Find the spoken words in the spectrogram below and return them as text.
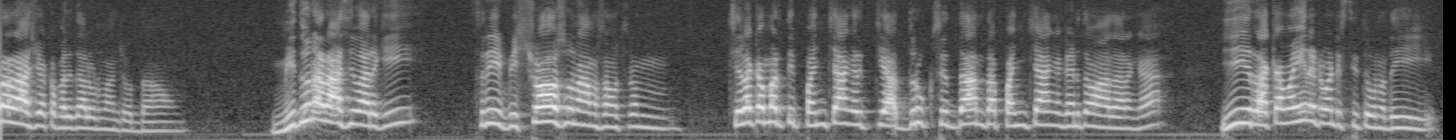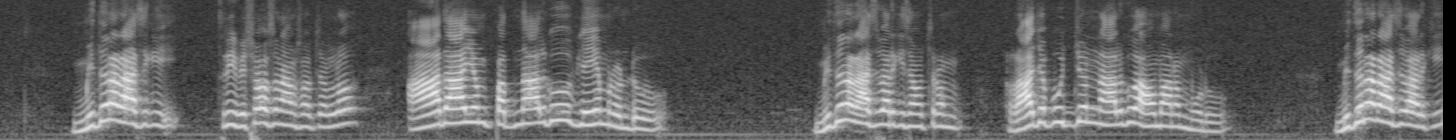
రాశి యొక్క ఫలితాలు మనం చూద్దాం. మిథున రాశి వారికి శ్రీ విశ్వాసు నామ సంవత్సరం చిలకమర్తి పంచాంగరీత్యా దృక్ సిద్ధాంత పంచాంగ గణితం ఆధారంగా ఈ రకమైనటువంటి స్థితి ఉన్నది. మిథున రాశికి శ్రీ విశ్వాసనామ సంవత్సరంలో ఆదాయం పద్నాలుగు వ్యయం రెండు. మిథున రాశి వారికి సంవత్సరం రాజపూజ్యం నాలుగు అవమానం మూడు. మిథున రాశి వారికి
